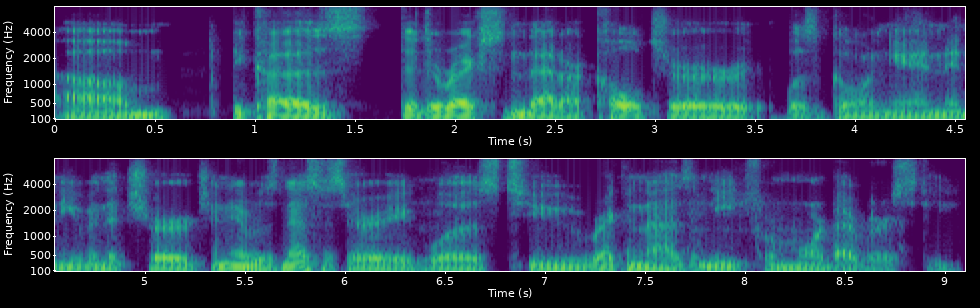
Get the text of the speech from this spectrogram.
Um, because the direction that our culture was going in, and even the church, and it was necessary, was to recognize the need for more diversity,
